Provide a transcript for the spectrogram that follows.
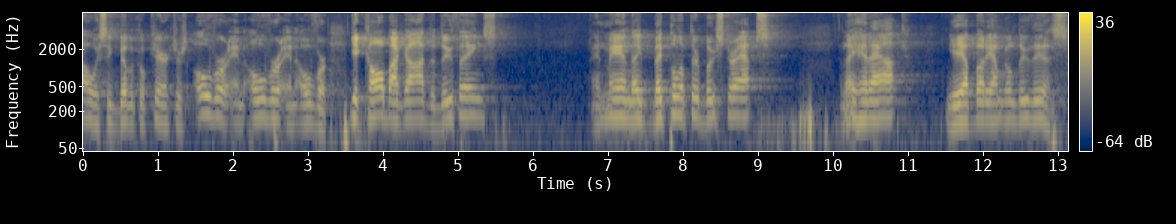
I always see biblical characters over and over and over get called by God to do things. And man, they, they pull up their bootstraps and they head out. Yeah, buddy, I'm going to do this.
